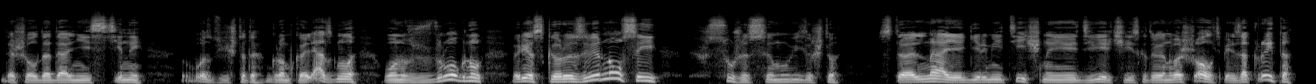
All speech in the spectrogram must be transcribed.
дошел до дальней стены, в воздухе что-то громко лязгнуло, он вздрогнул, резко развернулся и с ужасом увидел, что стальная герметичная дверь, через которую он вошел, теперь закрыта,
